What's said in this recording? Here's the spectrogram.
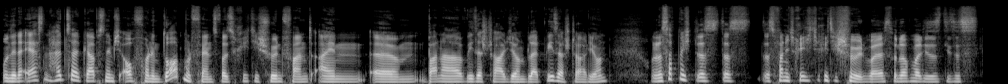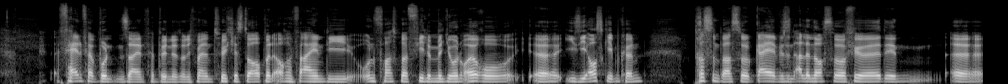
Und in der ersten Halbzeit gab es nämlich auch von den Dortmund-Fans, was ich richtig schön fand, ein ähm, Banner Weserstadion bleibt Weserstadion. Und das hat mich, das, das, das fand ich richtig, richtig schön, weil es so nochmal dieses, dieses Fanverbundensein verbindet. Und ich meine, natürlich ist Dortmund auch ein Verein, die unfassbar viele Millionen Euro äh, easy ausgeben können. Trotzdem war es so geil, wir sind alle noch so für den äh,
